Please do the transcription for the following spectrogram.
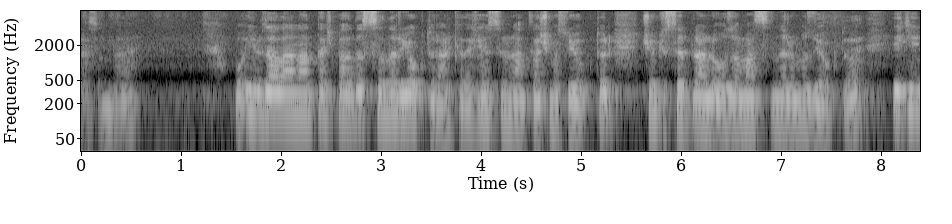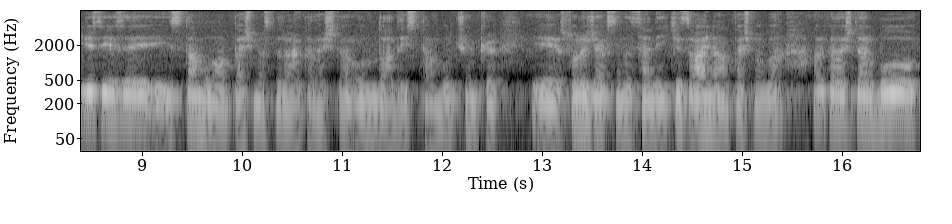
arasında. O imzalanan antlaşmada sınır yoktur arkadaşlar. Sınır antlaşması yoktur. Çünkü Sırplarla o zaman sınırımız yoktu. İkincisi ise İstanbul Antlaşması'dır arkadaşlar. Onun da adı İstanbul. Çünkü e, soracaksınız hani ikisi aynı antlaşma mı? Arkadaşlar bu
